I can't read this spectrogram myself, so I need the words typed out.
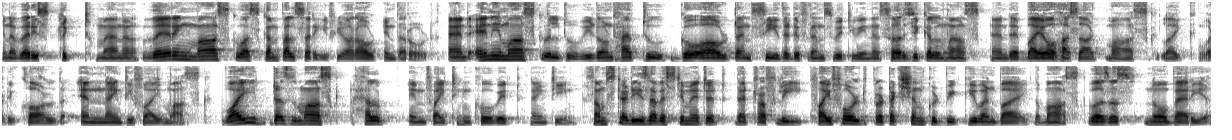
in a very strict manner, wearing mask was compulsory if you are out in the road. And any mask will do. We don't have to go out and see the difference between a surgical mask and a biohazard mask like what you call the N95 mask. Why does mask help in fighting COVID 19. Some studies have estimated that roughly fivefold protection could be given by the mask versus no barrier.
